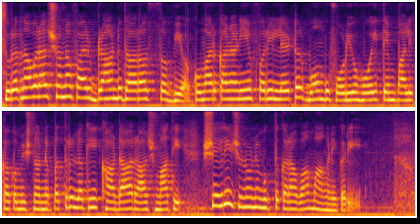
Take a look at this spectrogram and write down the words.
સુરતના વરાછાના fire brand ધારાસભ્ય કુમાર કાનાણીએ ફરી લેટર બોમ્બ ફોડ્યો હોય તેમ પાલિકા કમિશનરને પત્ર લખી ખાડા રાજમાંથી શહેરીજનોને મુક્ત કરાવવા માંગણી કરી.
